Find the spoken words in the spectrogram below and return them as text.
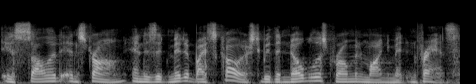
is solid and strong, and is admitted by scholars to be the noblest Roman monument in France.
